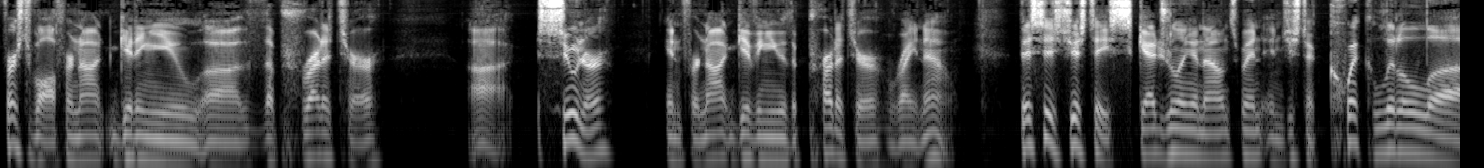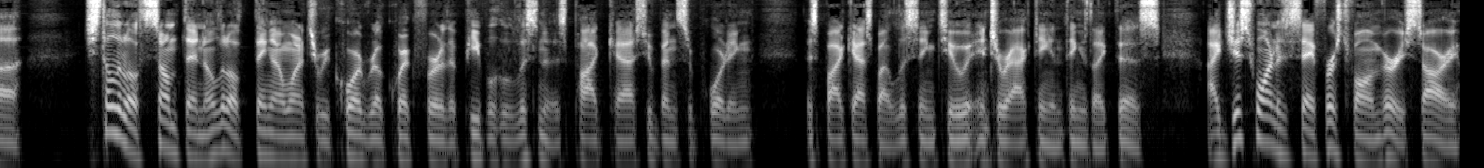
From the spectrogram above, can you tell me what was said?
first of all, for not getting you uh, the Predator uh, sooner and for not giving you the Predator right now. This is just a scheduling announcement and just a quick little uh, just a little something, a little thing I wanted to record real quick for the people who listen to this podcast, who've been supporting this podcast by listening to it, interacting, and things like this. I just wanted to say, first of all, I'm very sorry.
